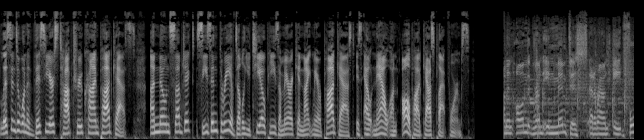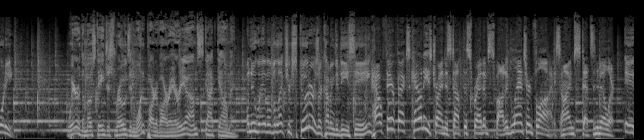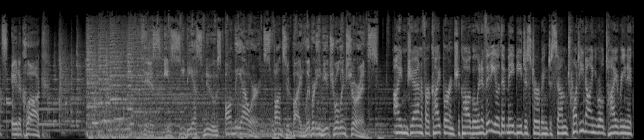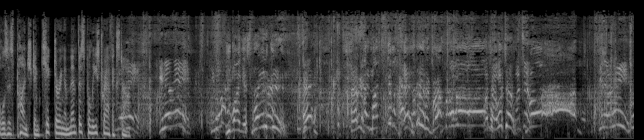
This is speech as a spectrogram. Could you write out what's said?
Listen to one of this year's top true crime podcasts. Unknown Subject, Season 3 of WTOP's American Nightmare podcast is out now on all podcast platforms. On and on the ground in Memphis at around 840. Where are the most dangerous roads in one part of our area? I'm Scott Gelman. A new wave of electric scooters are coming to D.C. How Fairfax County is trying to stop the spread of spotted lanternflies. I'm Stetson Miller. It's 8 o'clock. This is CBS News on the Hour, sponsored by Liberty Mutual Insurance. I'm Jennifer Keiper in Chicago. In a video that may be disturbing to some, 29 year old Tyre Nichols is punched and kicked during a Memphis police traffic stop. Give me a hand. Give me a hand. You might get sprayed again. Hey. Hey, Mike, give me hey, hey, bro. Watch out, watch out. Watch out. Give me a hand.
